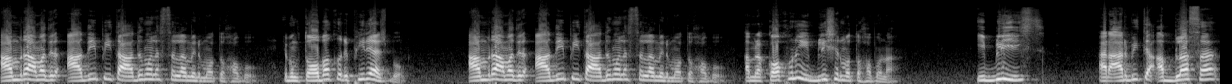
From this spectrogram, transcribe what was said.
আমরা আমাদের আদি পিতা আদম আলাহিসাল্লামের মতো হব এবং তবা করে ফিরে আসব। আমরা আমাদের আদি পিতা আদম আলাহিসাল্লামের মতো হব। আমরা কখনোই ইবলিশের মতো হব না। ইবলিস আর আরবিতে আবলাসা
